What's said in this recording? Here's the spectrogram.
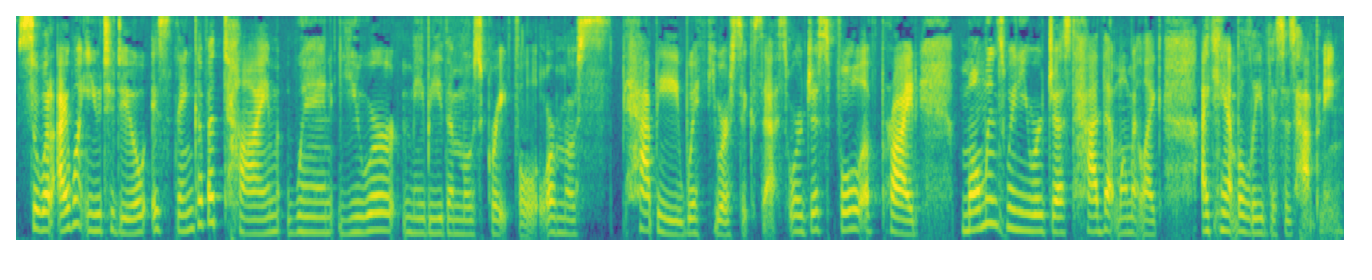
So, what I want you to do is think of a time when you were maybe the most grateful or most happy with your success or just full of pride. Moments when you were just had that moment like, I can't believe this is happening.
